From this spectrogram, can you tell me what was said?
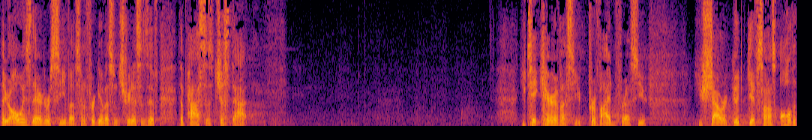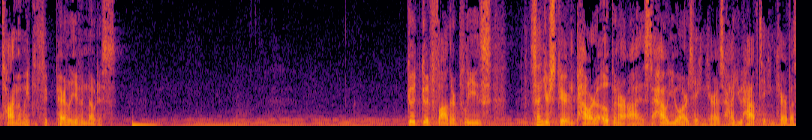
That you're always there to receive us and forgive us and treat us as if the past is just that. You take care of us, you provide for us, you, you shower good gifts on us all the time, and we, we barely even notice. good, good Father, please send your spirit and power to open our eyes to how you are taking care of us, how you have taken care of us.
